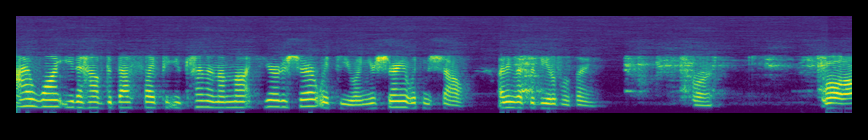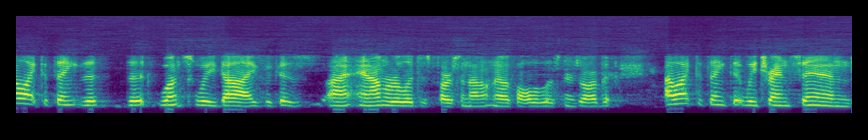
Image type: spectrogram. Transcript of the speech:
I want you to have the best life that you can, and I'm not here to share it with you, and you're sharing it with Michelle. I think that's a beautiful thing. Right. Well, I like to think that that once we die, because I and I'm a religious person. I don't know if all the listeners are, but I like to think that we transcend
